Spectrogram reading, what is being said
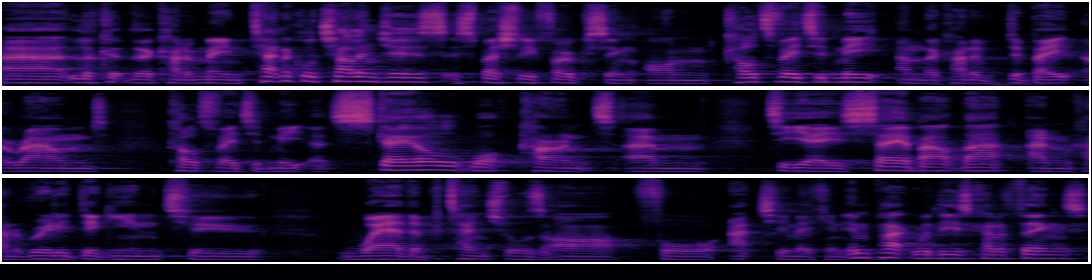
uh, look at the kind of main technical challenges, especially focusing on cultivated meat and the kind of debate around cultivated meat at scale, what current um, TEAs say about that, and kind of really digging into where the potentials are for actually making impact with these kind of things.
